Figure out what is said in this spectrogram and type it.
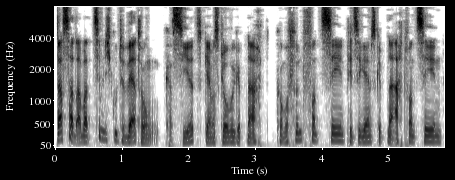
Das hat aber ziemlich gute Wertungen kassiert. Gamers Global gibt eine 8,5 von 10, PC Games gibt eine 8 von 10.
